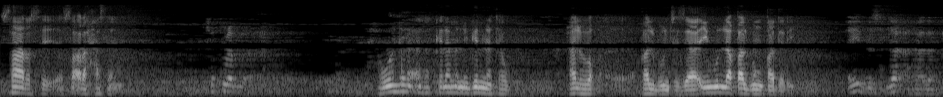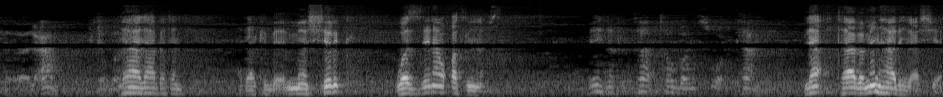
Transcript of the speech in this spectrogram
صار سي- صار حسنا. تقلب هو هذا الكلام اللي قلنا تو هل هو قلب جزائي ولا قلب قدري؟ أي بس لا هذا العام. لا لا أبدا. هذاك من الشرك والزنا وقتل النفس. إيه لكن تاب توبة نصوح كاملة لا تاب من هذه الأشياء.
